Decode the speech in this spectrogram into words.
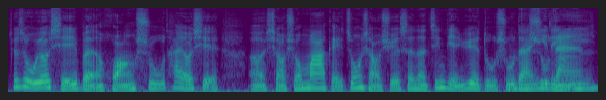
就是我有写一本黄书，他有写呃小熊妈给中小学生的经典阅读书单一零一，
